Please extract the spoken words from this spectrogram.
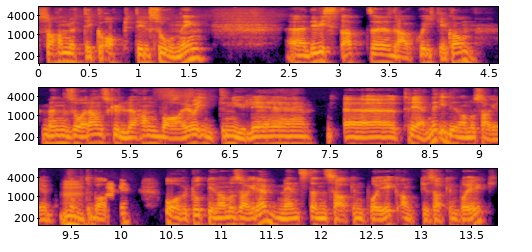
så han møtte ikke opp til soning. Eh, de visste at Drako ikke kom, men Zoran skulle, han var jo inntil nylig eh, trener i Dinamo Zagreb. Kom mm. tilbake, overtok Dinamo Zagreb mens denne saken pågikk, ankesaken pågikk.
